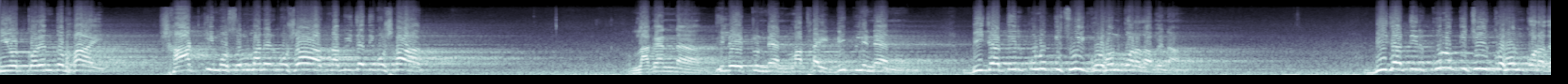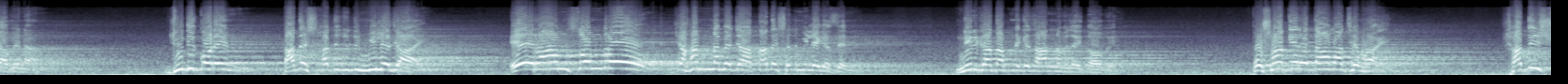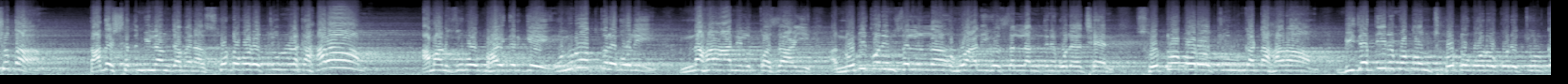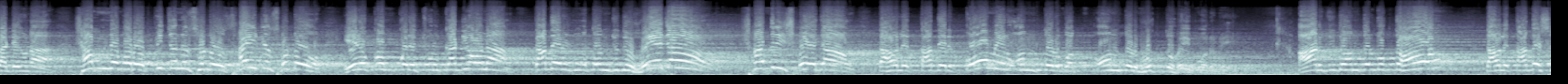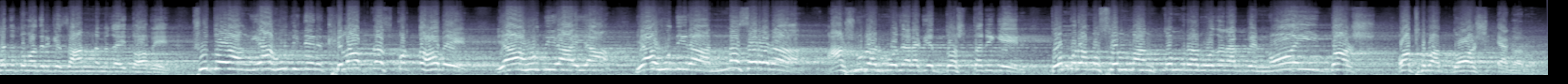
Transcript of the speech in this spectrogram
নিয়ত করেন তো ভাই? শার্ট কি মুসলমানের পোশাক না বিজাতি পোশাক? লাগান না, দিলে একটু নেন, মাথায় ডিপলি নেন। বিজাতির কোনো কিছুই গ্রহণ করা যাবে না। বিজাতির কোনো কিছুই গ্রহণ করা যাবে না। যদি করেন, তাদের সাথে যদি মিলে যায়, এ রামচন্দ্র জাহান নামে যা, তাদের সাথে মিলে গেছেন। নির্ঘাত আপনাকে জাহান নামে যাইতে হবে। পোশাকেরও দাম আছে ভাই। সাদৃশ্যতা, তাদের সাথে মিলান যাবে না। ছোট বড় চুল রাখা হারাম। আমার যুবক ভাইদেরকে অনুরোধ করে বলি, নাহা আনিল কসাই নবী করিম সাল্লাল্লাহু আলী সাল্লাম তিনি বলেছেন, ছোট বড় চুল কাটা হারাম। বিজাতির মতন ছোট বড় করে চুল কাটেও না। সামনে বড়, পিছনে ছোট, সাইডে ছোট, এরকম করে চুল কাটিও না। তাদের মতন যদি হয়ে যাও, সাদৃশ হয়ে যাও, তাহলে তাদের কমের অন্তর্গত, অন্তর্ভুক্ত হয়ে পড়বে। আর যদি অন্তর্ভুক্ত হও, তাহলে তাদের সাথে তোমাদেরকে জাহান নামে যাইতে হবে। সুতরাং ইয়াহুদিদের খেলাফ কাজ করতে হবে। ইয়াহুদিরা ইয়া, ইয়াহুদিরা, নাসারারা, আশুরার রোজা রাখে দশ তারিখের। তোমরা মুসলমান, তোমরা রোজা রাখবে নয়, দশ, অথবা দশ, এগারো।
